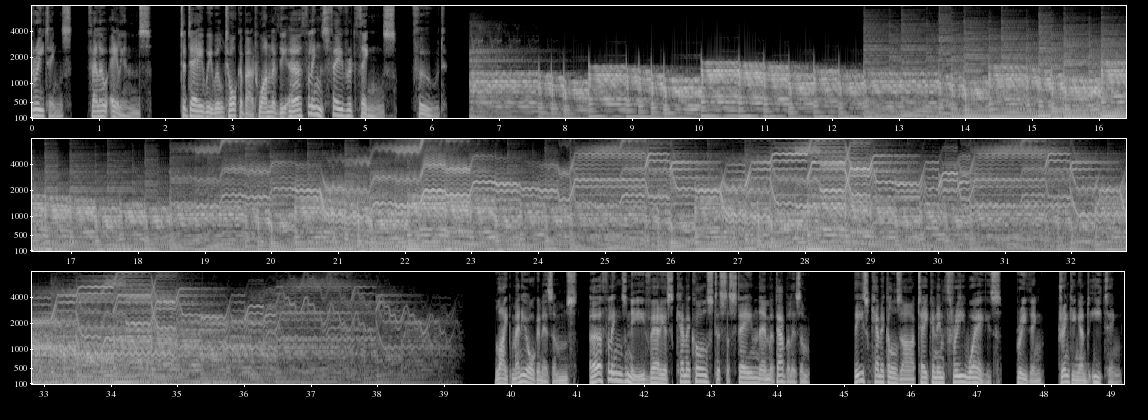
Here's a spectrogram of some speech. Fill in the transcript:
Greetings, fellow aliens. Today we will talk about one of the Earthlings' favorite things, food. Like many organisms, earthlings need various chemicals to sustain their metabolism. These chemicals are taken in three ways, breathing, drinking and eating.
